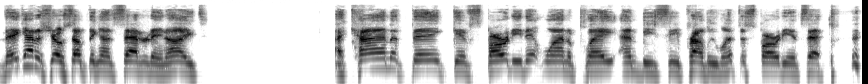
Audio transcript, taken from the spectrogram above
they got to show something on Saturday night. I kind of think if Sparty didn't want to play, NBC probably went to Sparty and said,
